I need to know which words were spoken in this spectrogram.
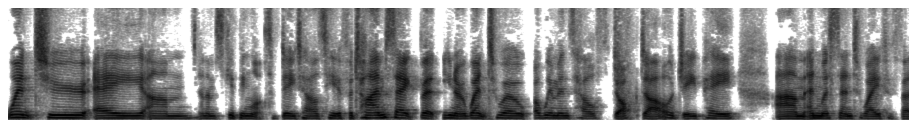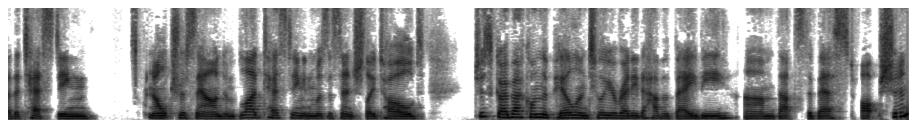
went to a um, and i'm skipping lots of details here for time's sake but you know went to a, a women's health doctor or gp um, and was sent away for further testing, an ultrasound and blood testing, and was essentially told, just go back on the pill until you're ready to have a baby. Um, that's the best option.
